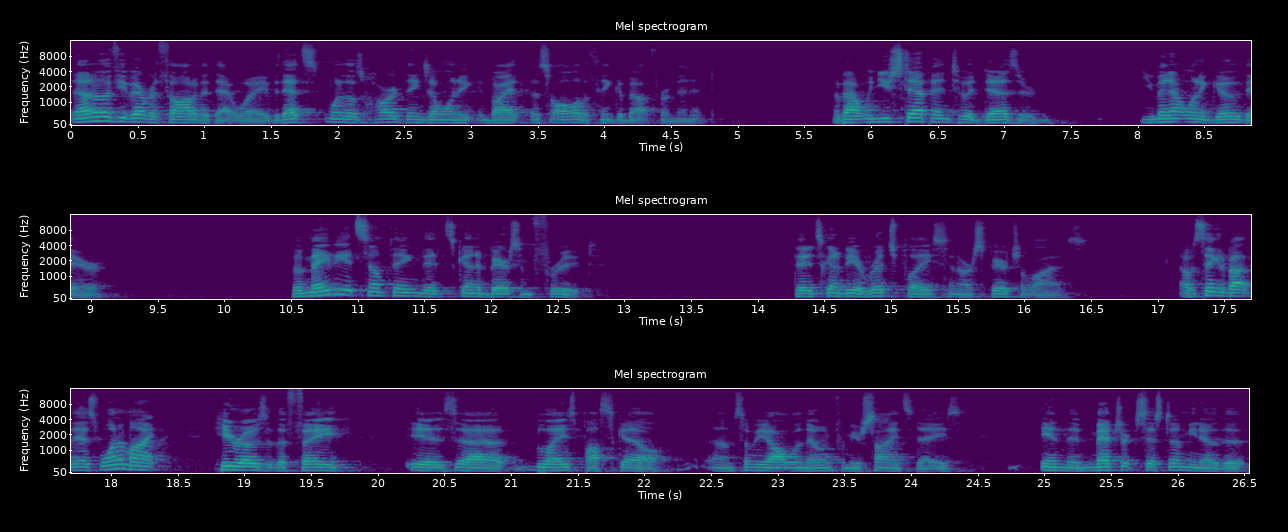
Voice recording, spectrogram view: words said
And I don't know if you've ever thought of it that way, but that's one of those hard things I want to invite us all to think about for a minute. About when you step into a desert, you may not want to go there, but maybe it's something that's going to bear some fruit, that it's going to be a rich place in our spiritual lives. I was thinking about this. One of my heroes of the faith is uh, Blaise Pascal. Um, some of y'all will know him from your science days. In the metric system, you know, the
